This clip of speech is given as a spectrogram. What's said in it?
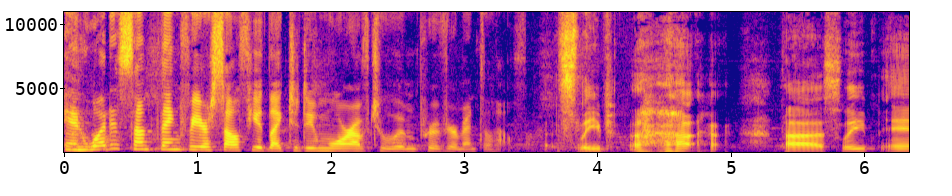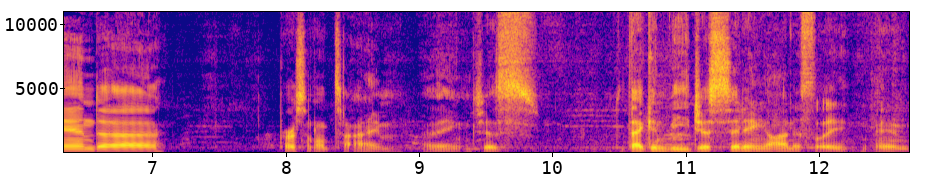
And what is something for yourself you'd like to do more of to improve your mental health? sleep, uh, sleep, and uh, personal time. I think just that can be just sitting, honestly, and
